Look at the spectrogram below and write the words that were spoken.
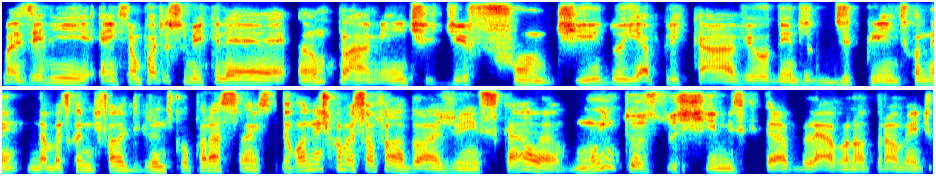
mas ele, a gente não pode assumir que ele é amplamente difundido e aplicável dentro de clientes, quando, ainda mais quando a gente fala de grandes corporações. Então, quando a gente começou a falar do ágil em escala, muitos dos times que trabalhavam naturalmente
